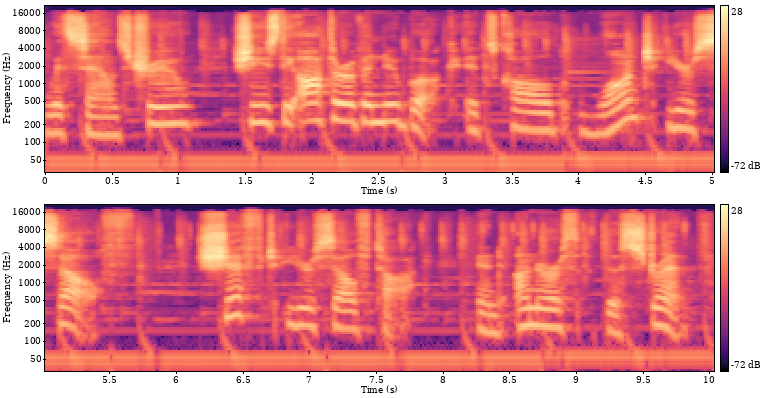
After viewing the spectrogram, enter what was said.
With Sounds True, she's the author of a new book. It's called Want Yourself Shift Your Self Talk and Unearth the Strength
